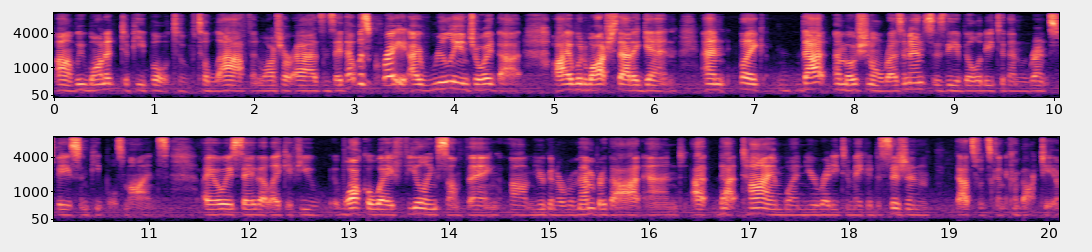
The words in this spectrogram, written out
Um, we wanted to people to, to laugh and watch our ads and say, that was great. I really enjoyed that. I would watch that again. And like that emotional resonance is the ability to then rent space in people's minds. I always say that like if you walk away feeling something, um, you're going to remember that. And at that time when you're ready to make a decision, that's what's going to come back to you.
